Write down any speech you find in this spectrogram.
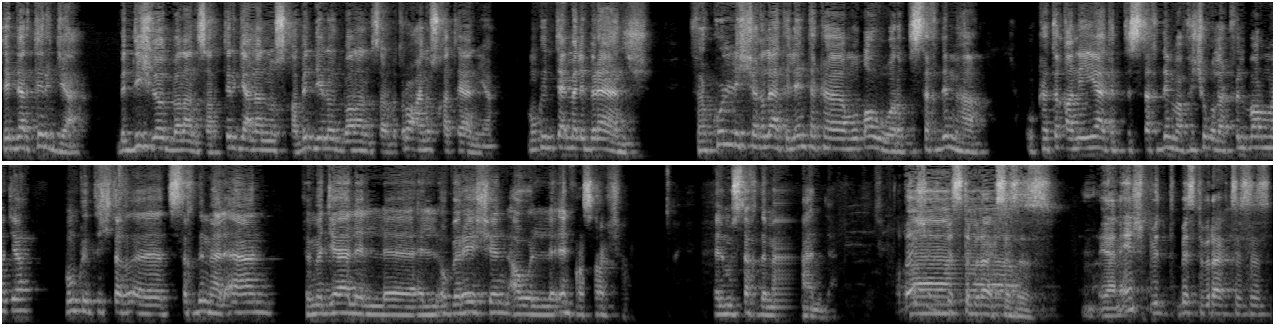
تقدر ترجع بديش load balancer بترجع للنسخة بدي load balancer بتروح على نسخة ثانية ممكن تعمل branch فكل الشغلات اللي انت كمطور بتستخدمها وكتقنيات بتستخدمها في شغلك في البرمجة ممكن تشتغل تستخدمها الآن في مجال ال operation أو ال infrastructure المستخدمه عندك طيب إيش ال best practices؟ يعني إيش best practices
